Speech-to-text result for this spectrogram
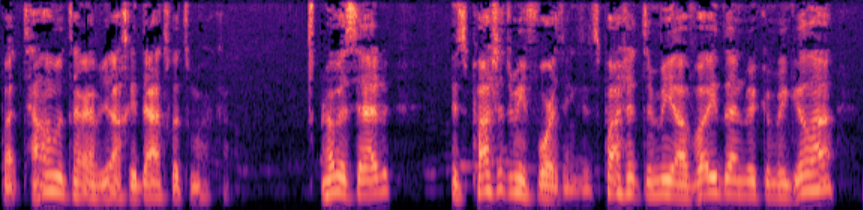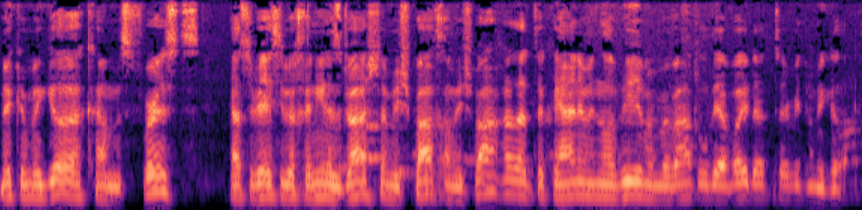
But Talmud Torah of Yachid, that's what's more kal. Rabbi said, it's pasha to me four things. It's pasha to me avoida and mikra megillah. Mikra megillah comes first. That's Rabbi Yossi Bechanina's drasha mishpacha mishpacha that the kohanim and levim and mevatel the avoida to read the megillah.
